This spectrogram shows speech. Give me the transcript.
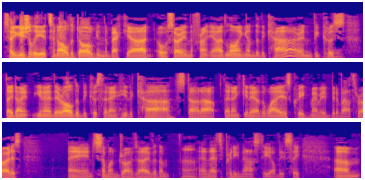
So usually it's an older dog in the backyard, or sorry, in the front yard lying under the car, and because they don't, you know, they're older because they don't hear the car start up, they don't get out of the way as quick, maybe a bit of arthritis, and someone drives over them, and that's pretty nasty, obviously. Um,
